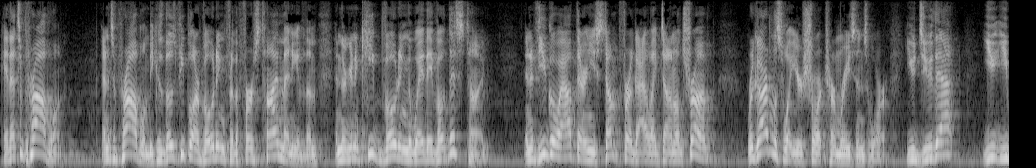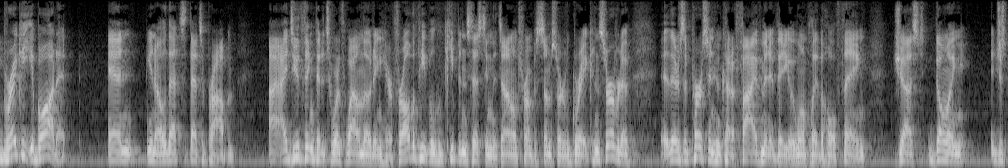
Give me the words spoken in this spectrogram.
Okay, that's a problem. And it's a problem because those people are voting for the first time, many of them, and they're going to keep voting the way they vote this time. And if you go out there and you stump for a guy like Donald Trump, regardless what your short term reasons were, you do that, you, you break it, you bought it. And, you know, that's, that's a problem. I, do think that it's worthwhile noting here for all the people who keep insisting that Donald Trump is some sort of great conservative, there's a person who cut a five minute video, he won't play the whole thing, just going, just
